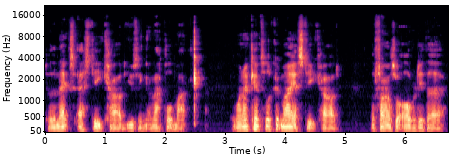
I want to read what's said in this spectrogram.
to the Next SD card using an Apple Mac. But when I came to look at my SD card, the files were already there.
